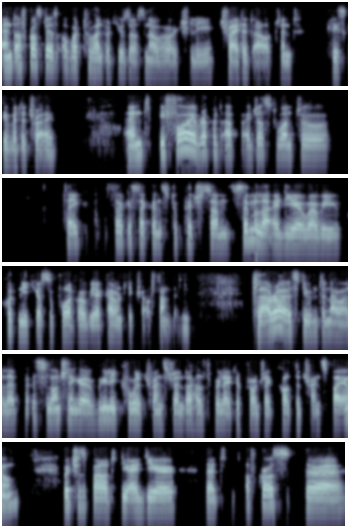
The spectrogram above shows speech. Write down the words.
And of course, there's over 200 users now who actually tried it out and please give it a try. And before I wrap it up, I just want to take 30 seconds to pitch some similar idea where we could need your support where we are currently crowdfunding. Clara, a student in our lab, is launching a really cool transgender health related project called the Transbiome, which is about the idea that, of course, the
